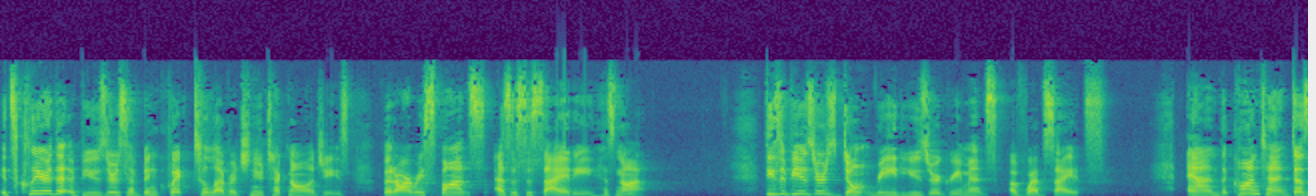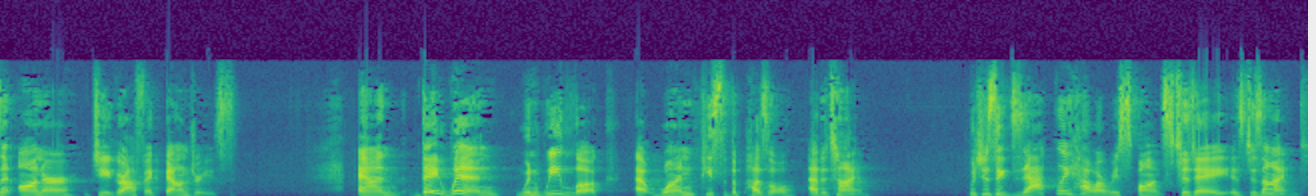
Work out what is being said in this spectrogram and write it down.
It's clear that abusers have been quick to leverage new technologies, but our response as a society has not. These abusers don't read user agreements of websites, and the content doesn't honor geographic boundaries. And they win when we look at one piece of the puzzle at a time, which is exactly how our response today is designed.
